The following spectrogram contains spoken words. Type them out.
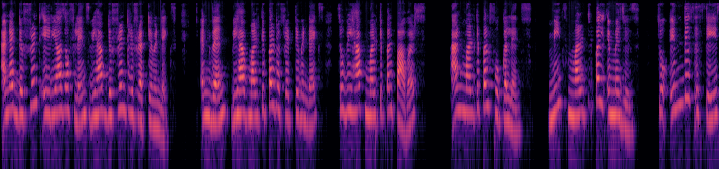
And at different areas of lens, we have different refractive index and when we have multiple refractive index so we have multiple powers and multiple focal lengths means multiple images so in this stage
